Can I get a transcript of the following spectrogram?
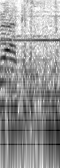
dragons.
